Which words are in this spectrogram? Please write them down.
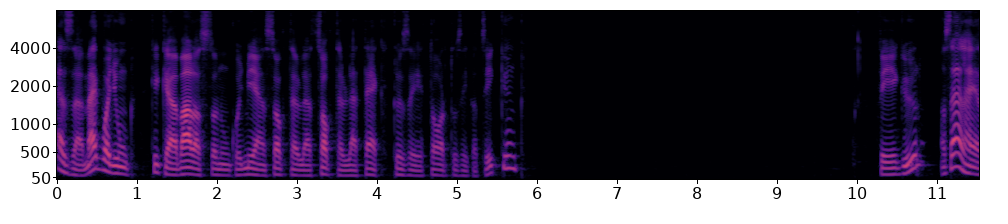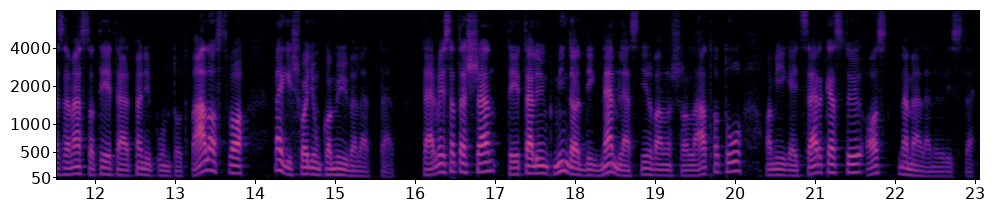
Ezzel megvagyunk, ki kell választanunk, hogy milyen szakterület, szakterületek közé tartozik a cikkünk. Végül az elhelyezem ezt a tételt menüpontot választva, meg is vagyunk a művelettel. Természetesen tételünk mindaddig nem lesz nyilvánosan látható, amíg egy szerkesztő azt nem ellenőrizte.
